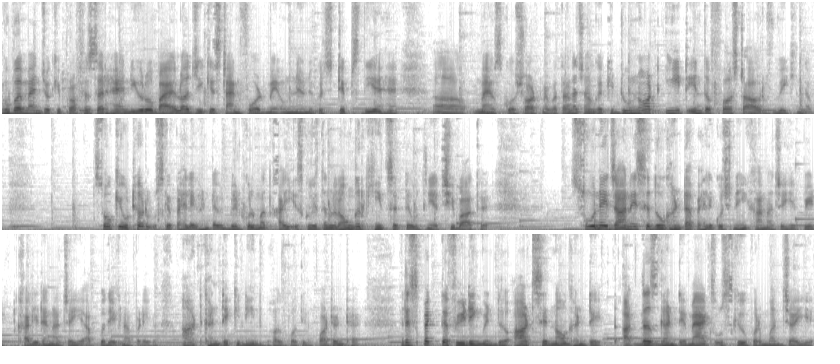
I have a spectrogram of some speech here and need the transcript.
हुबरमैन जो कि प्रोफेसर हैं न्यूरोबायोलॉजी के स्टैनफोर्ड में उन्होंने कुछ टिप्स दिए हैं। uh, मैं उसको शॉर्ट में बताना चाहूँगा कि do not eat in the first hour of waking up सो के उठर उसके पहले घंटे में बिल्कुल मत खाई इसको जितना लॉन्गर खींच सकते उतनी अच्छी बात है। सोने जाने से दो घंटा पहले कुछ नहीं खाना चाहिए, पेट खाली रहना चाहिए, आपको देखना पड़ेगा। आठ घंटे की नींद बहुत बहुत इंपॉर्टेंट है। रिस्पेक्ट द फीडिंग विंडो आठ से नौ घंटे दस घंटे मैक्स उसके ऊपर मत जाइए।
